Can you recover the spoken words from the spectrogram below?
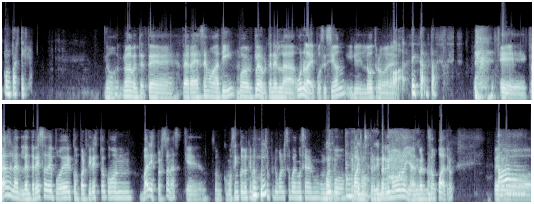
compartirlo. No, nuevamente te, agradecemos a ti mm. por, claro, por tener la, uno, la disposición y el otro... me encanta. Eh, claro, la, interesa de poder compartir esto con varias personas, que son como cinco los que nos escuchan, pero igual se pueden hacer un grupo. Perdimos, uno ya, son cuatro. Pero, ah.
